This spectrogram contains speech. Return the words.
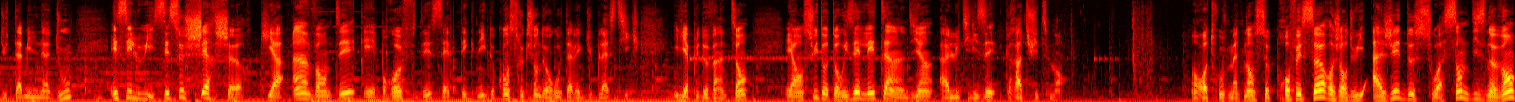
du Tamil Nadu. Et c'est lui, c'est ce chercheur qui a inventé et breveté cette technique de construction de routes avec du plastique il y a plus de 20 ans et a ensuite autorisé l'État indien à l'utiliser gratuitement. On retrouve maintenant ce professeur, aujourd'hui âgé de 79 ans,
